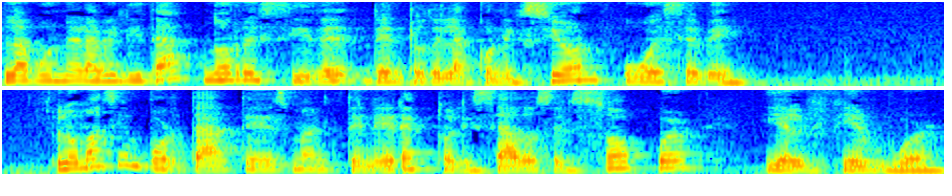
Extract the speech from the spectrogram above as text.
La vulnerabilidad no reside dentro de la conexión USB. Lo más importante es mantener actualizados el software y el firmware,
